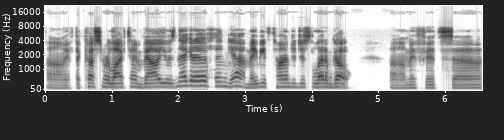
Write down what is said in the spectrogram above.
Um, if the customer lifetime value is negative, then yeah, maybe it's time to just let them go. Um, if it's uh,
